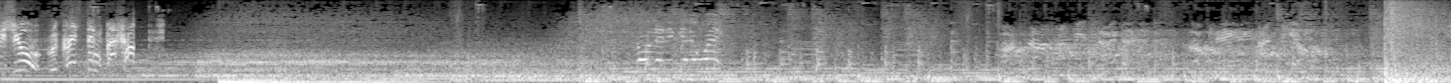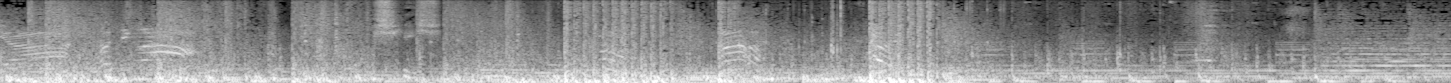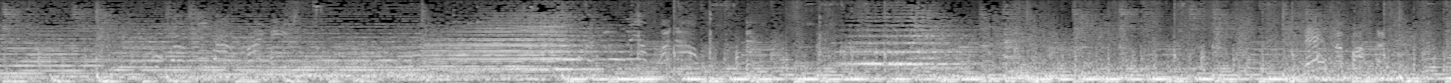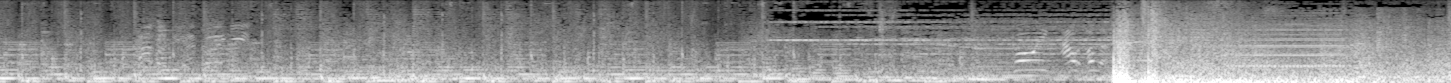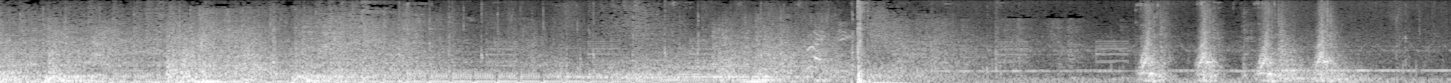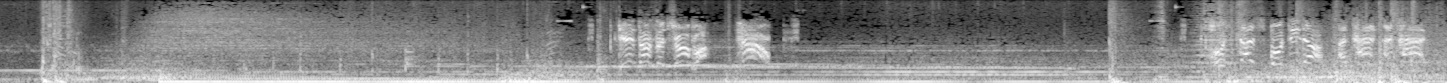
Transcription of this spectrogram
issue. Requesting backup. Don't let him get away! Us a chopper! Now! Hostile spotted! Uh, attack! Attack!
